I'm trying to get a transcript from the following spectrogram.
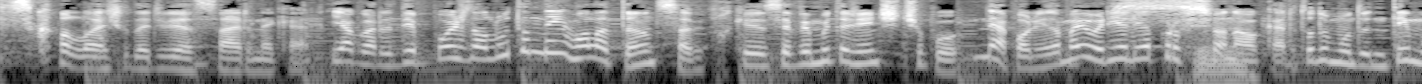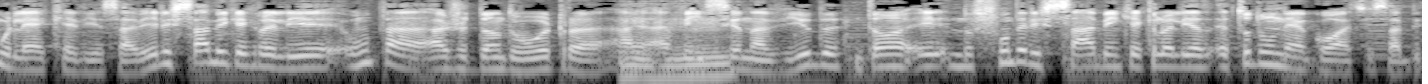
psicológico do adversário, né, cara? E agora, depois da luta, nem rola tanto, sabe? Porque você vê muita gente, tipo, né, Paulinho, a maioria ali é profissional, cara. Todo mundo, não tem moleque ali, sabe? Eles sabem que aquilo ali, um tá ajudando o outro a, a Uhum. vencer na vida. Então, ele- no fundo, eles sabem que aquilo ali é, é tudo um negócio, sabe?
